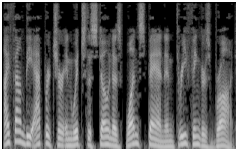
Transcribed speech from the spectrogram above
I found the aperture in which the stone is, one span and three fingers broad.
